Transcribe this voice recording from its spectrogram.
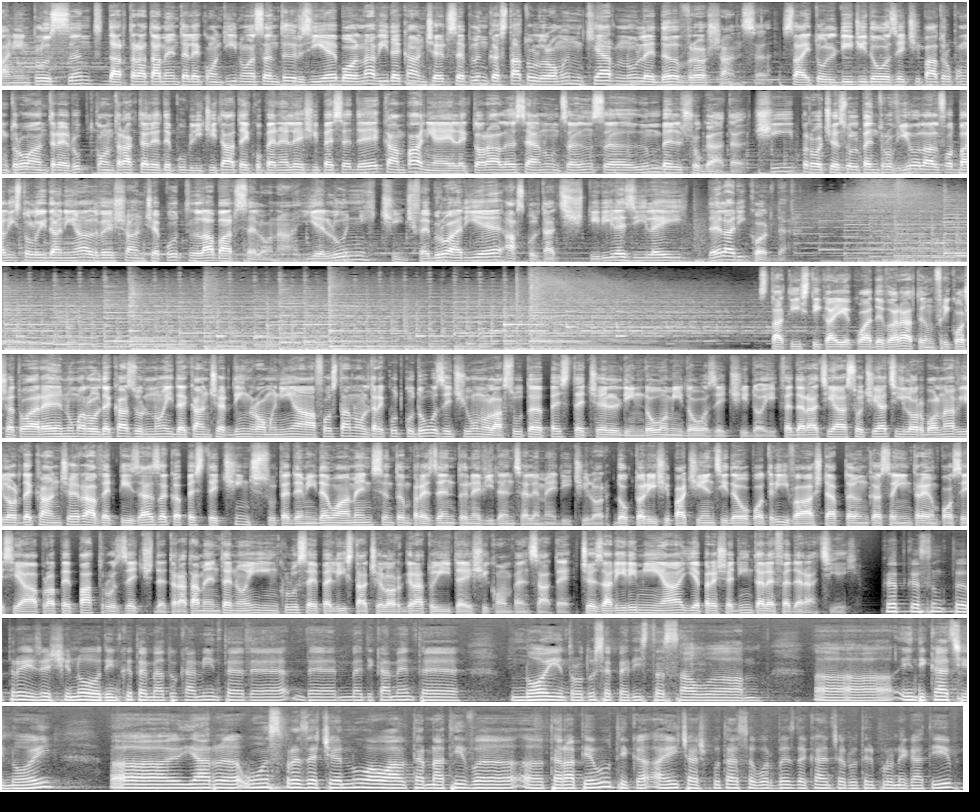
Banii în plus sunt, dar tratamentele continuă să întârzie, bolnavii de cancer se plâng că statul român chiar nu le dă vreo șansă. Site-ul Digi24.ro a întrerupt contractele de publicitate cu PNL și PSD, campania electorală se anunță însă îmbelșugată. Și procesul pentru viol al fotbalistului Dani Alves a început la Barcelona. E luni, 5 februarie, ascultați știrile zilei de la Recorder. Statistica e cu adevărat înfricoșătoare. Numărul de cazuri noi de cancer din România a fost anul trecut cu 21% peste cel din 2022. Federația Asociațiilor Bolnavilor de Cancer avertizează că peste 500 de mii de oameni sunt în prezent în evidențele medicilor. Doctorii și pacienții deopotrivă așteaptă încă să intre în posesia aproape 40 de tratamente noi incluse pe lista celor gratuite și compensate. Cezar Irimia e președintele federației. Cred că sunt 39 uh, din câte mi-aduc aminte de, de medicamente noi introduse pe listă sau uh, uh, indicații noi, uh, iar 11 nu au alternativă uh, terapeutică. Aici aș putea să vorbesc de cancerul triplu negativ,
